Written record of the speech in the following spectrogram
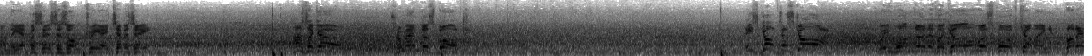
And the emphasis is on creativity. Has a go. Tremendous block. He's got to score! We wondered if a goal was forthcoming, but it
